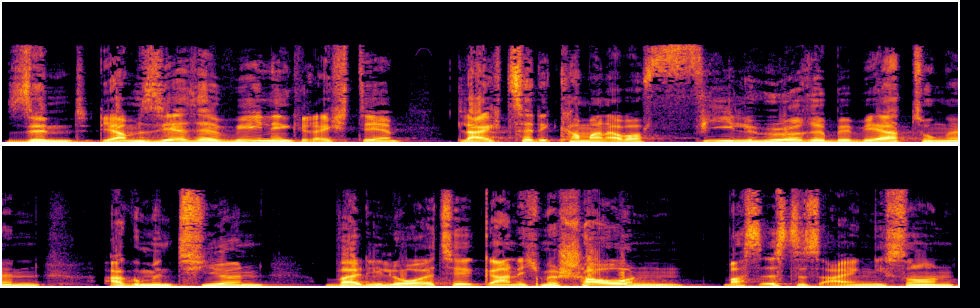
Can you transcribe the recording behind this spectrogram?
sind. Die haben sehr, sehr wenig Rechte. Gleichzeitig kann man aber viel höhere Bewertungen argumentieren, weil die Leute gar nicht mehr schauen, was ist es eigentlich, sondern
